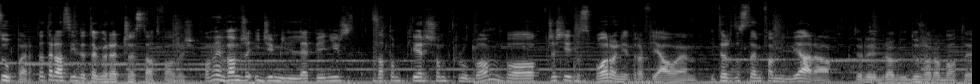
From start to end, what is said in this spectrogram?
Super. To teraz idę tego Red otworzyć. Powiem wam, że idzie mi lepiej niż za tą pierwszą próbą, bo wcześniej to sporo nie trafiałem. I też dostałem familiara, który robił dużo roboty.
